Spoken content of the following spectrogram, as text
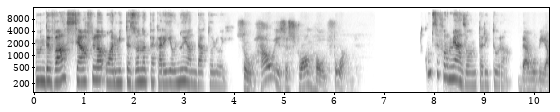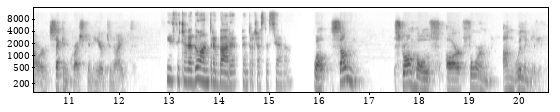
Undeva se află o anumită zonă pe care eu nu i-am dat-o lui. So, how is a stronghold formed? Cum se formează o întăritură? That will be our second question here tonight. Este cea de-a doua întrebare pentru această seară. Well, some strongholds are formed unwillingly.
